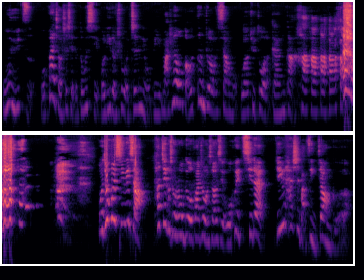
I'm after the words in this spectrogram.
无语子，我半小时写的东西，我 leader 说我真牛逼，马上要我搞个更重要的项目，我要去做了，尴尬，哈哈哈哈哈哈，我就会心里想，他这个时候如果给我发这种消息，我会期待，因为他是把自己降格了，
